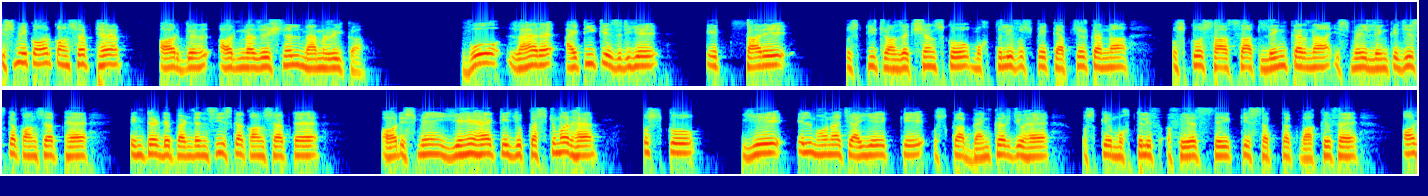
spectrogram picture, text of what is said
اس میں ایک اور کانسیپٹ ہے آرگنائزیشنل میموری کا۔ وہ ظاہر ہے، آئی ٹی کے ذریعے ایک سارے اس کی ٹرانزیکشنس کو مختلف اس پہ کیپچر کرنا، اس کو ساتھ ساتھ لنک کرنا۔ اس میں لنکیجز کا کانسیپٹ ہے انٹر ڈپینڈنسیز کا کانسیپٹ ہے۔ اور اس میں یہ ہے کہ جو کسٹمر ہے، اس کو یہ علم ہونا چاہیے کہ اس کا بینکر جو ہے، اس کے مختلف افیئرس سے کس حد تک واقف ہے اور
